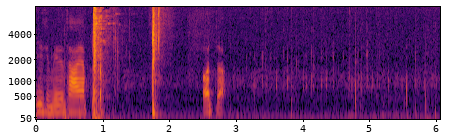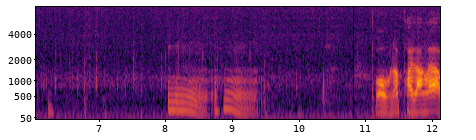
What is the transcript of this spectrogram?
ยี่สิบวิสุดท้ายครับโอ้จะอืมอื้อหือโว้นับถอยหลังแล้ว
